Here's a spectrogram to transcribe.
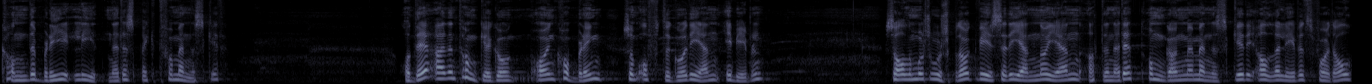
kan det bli liten respekt for mennesker. Og Det er en tankegang og en kobling som ofte går igjen i Bibelen. Salomos ordspråk viser igjen og igjen at en rett omgang med mennesker i alle livets forhold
